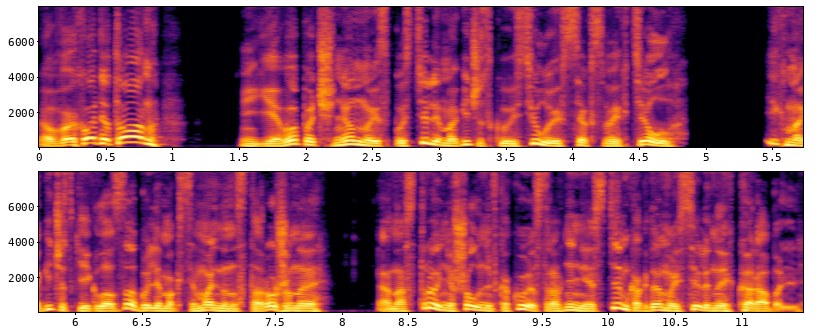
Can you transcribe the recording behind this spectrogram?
«Выходит, он...» Его подчиненные спустили магическую силу из всех своих тел. Их магические глаза были максимально насторожены, а настрой не шел ни в какое сравнение с тем, когда мы сели на их корабль.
